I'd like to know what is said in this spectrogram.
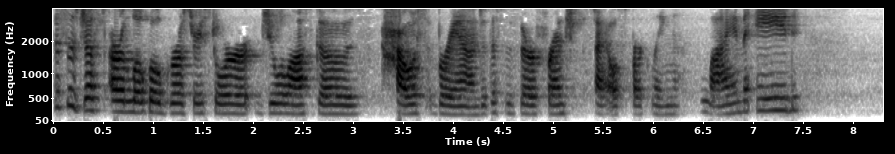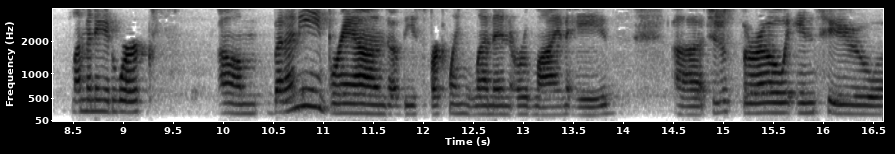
This is just our local grocery store, Jewel-Osco's house brand. This is their French style sparkling limeade. Lemonade works. Um, but any brand of these sparkling lemon or lime aids uh, to just throw into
